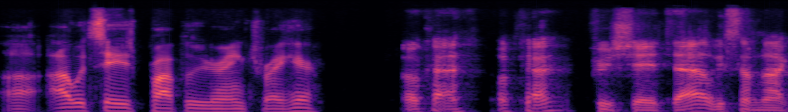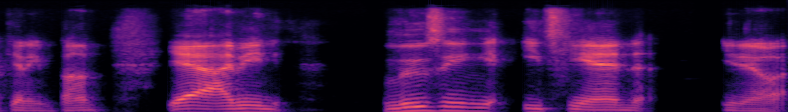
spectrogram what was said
uh, I would say he's properly ranked right here. Okay. Okay. Appreciate that. At least I'm not getting bumped. Yeah. I mean, losing Etienne, you know,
